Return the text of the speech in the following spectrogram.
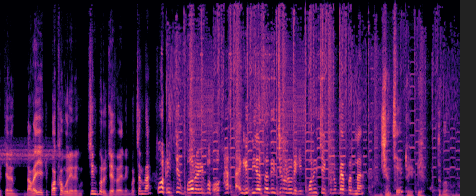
এখানে দাঁড়াই একটু কথা বলে চিন পরিচয় হয়ে নেই বুঝছেন না? পরিচয় পড়াইব আগে বিয়া সাথে জরুরি পরিচয় কোনো ব্যাপার না। তুই বিয়ে করতে পারব না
